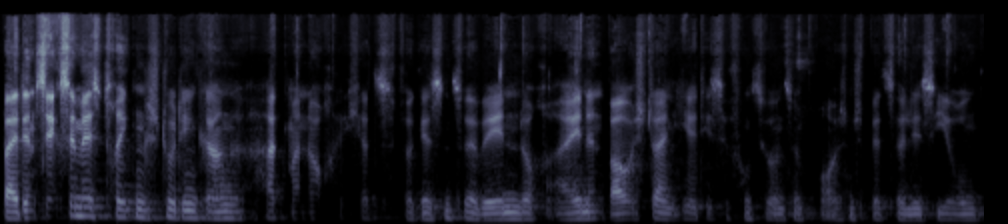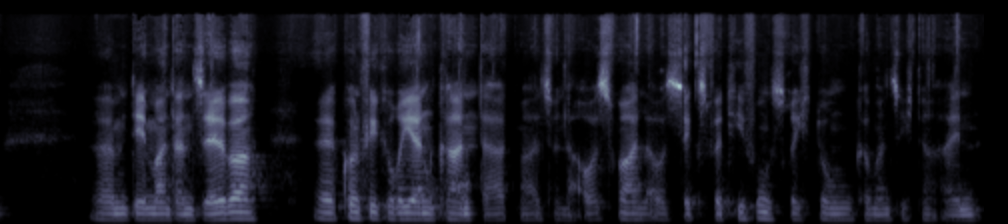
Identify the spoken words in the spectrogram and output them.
bei dem sechssemestrigen Studiengang hat man noch, ich hatte es vergessen zu erwähnen, noch einen Baustein hier, diese Funktions- und Branchenspezialisierung, ähm, den man dann selber äh, konfigurieren kann. Da hat man also eine Auswahl aus sechs Vertiefungsrichtungen, kann man sich da ein,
